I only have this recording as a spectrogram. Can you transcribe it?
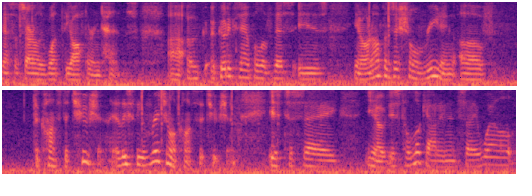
necessarily what the author intends. Uh, a, a, good example of this is, you know, an oppositional reading of the Constitution, at least the original Constitution, is to say, you know, is to look at it and say, well,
